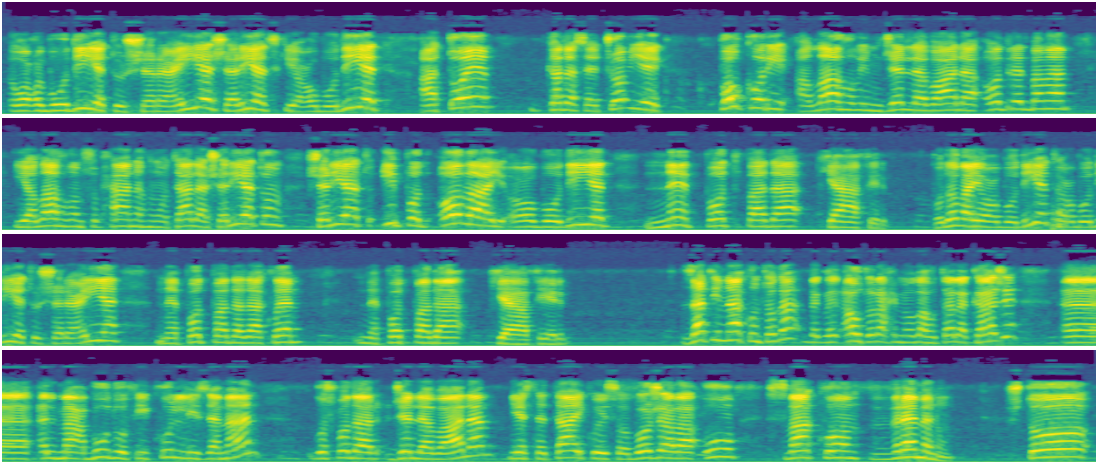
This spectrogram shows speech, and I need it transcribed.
ubudijetu šara'ije, šarijatski ubudijet, a to je kada se čovjek pokori Allahovim dželle Vala odredbama i Allahovom subhanahu wa ta'ala šarijatom, šarijatu i pod ovaj ubudijet ne potpada kafir. Pod ovaj ubudijet, ubudijetu šarije, ne potpada, dakle, ne potpada kafir. Zatim nakon toga, dakle, autor rahimahullahu ta'ala kaže, e, uh, al ma'budu fi kulli zaman, gospodar Jalla jeste taj koji se obožava u svakom vremenu. Što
